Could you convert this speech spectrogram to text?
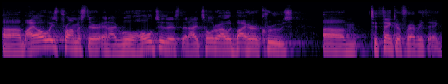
um, I always promised her, and I will hold to this, that I told her I would buy her a cruise um, to thank her for everything.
